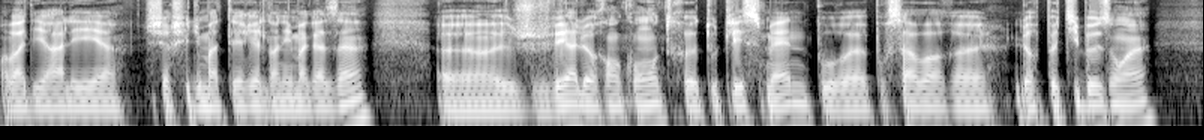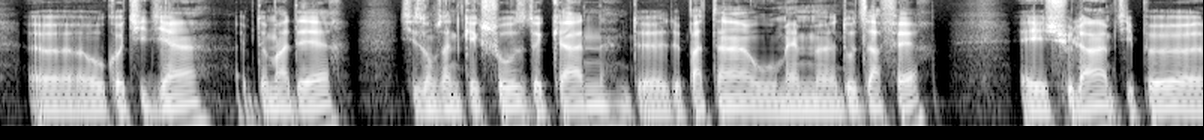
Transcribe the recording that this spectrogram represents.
on va dire, aller chercher du matériel dans les magasins. je vais à leur rencontre toutes les semaines pour, pour savoir leurs petits besoins au quotidien, hebdomadaire, s'ils ont besoin de quelque chose, de cannes, de, de patins ou même d'autres affaires. Et je suis là un petit peu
